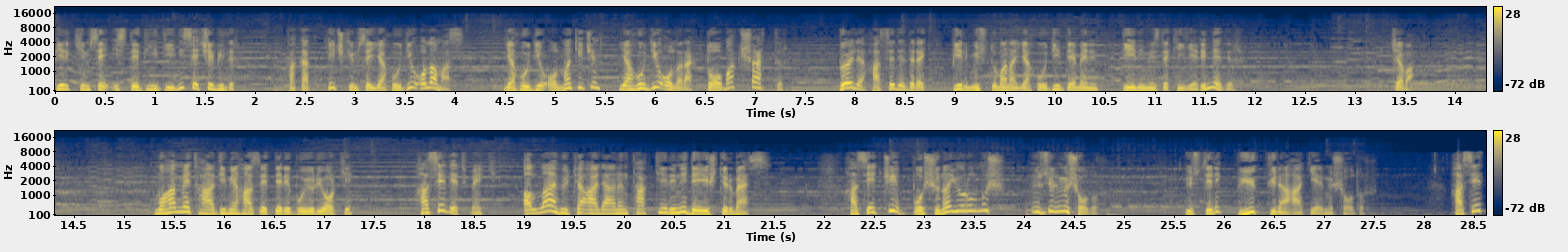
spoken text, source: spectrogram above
bir kimse istediği dini seçebilir. Fakat hiç kimse Yahudi olamaz. Yahudi olmak için Yahudi olarak doğmak şarttır. Böyle haset ederek bir Müslümana Yahudi demenin dinimizdeki yeri nedir? Cevap Muhammed Hadimi Hazretleri buyuruyor ki, haset etmek Allahü Teala'nın takdirini değiştirmez. Hasetçi boşuna yorulmuş, üzülmüş olur. Üstelik büyük günaha girmiş olur. Haset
